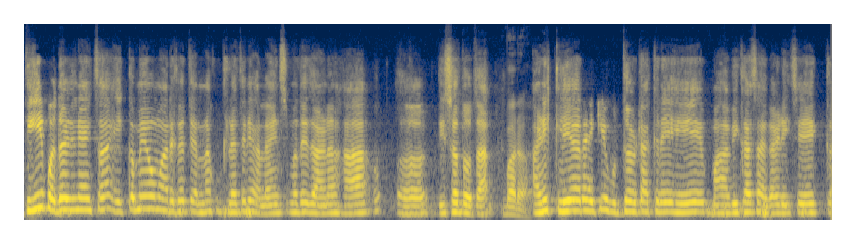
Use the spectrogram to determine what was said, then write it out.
ती बदलण्याचा एकमेव मार्ग त्यांना कुठल्या तरी अलायन्समध्ये जाणं हा दिसत होता. आणि क्लिअर आहे की उद्धव ठाकरे हे महाविकास आघाडीचे एक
